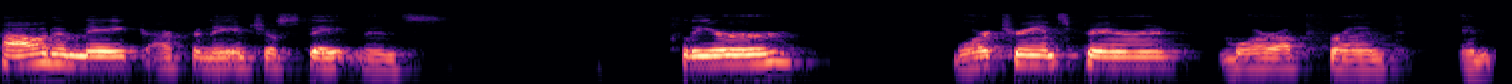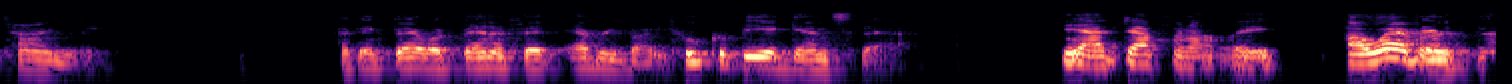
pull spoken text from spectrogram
how to make our financial statements clearer, more transparent, more upfront, and timely. I think that would benefit everybody. Who could be against that? Yeah, definitely. However, the,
